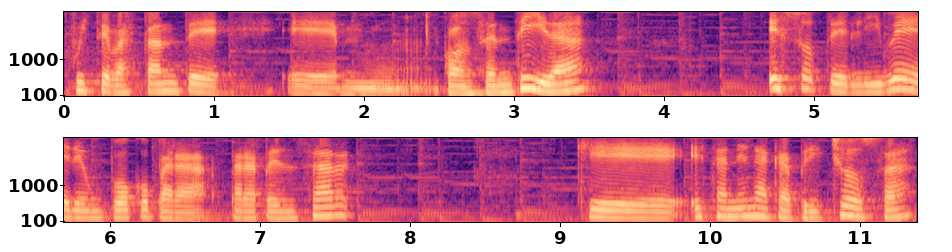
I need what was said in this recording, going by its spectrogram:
fuiste bastante em, consentida, eso te libere un poco para, para pensar que esta nena caprichosa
